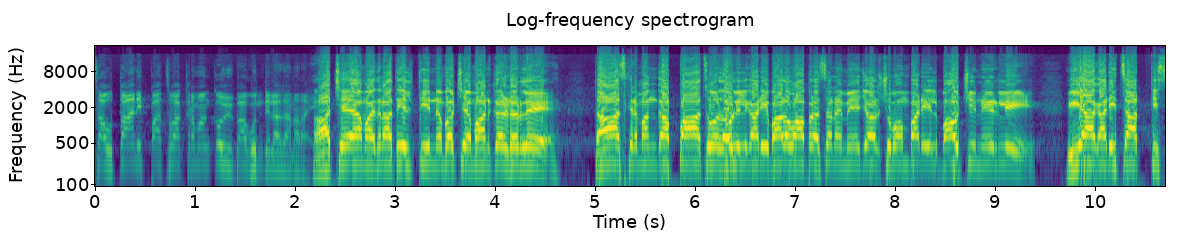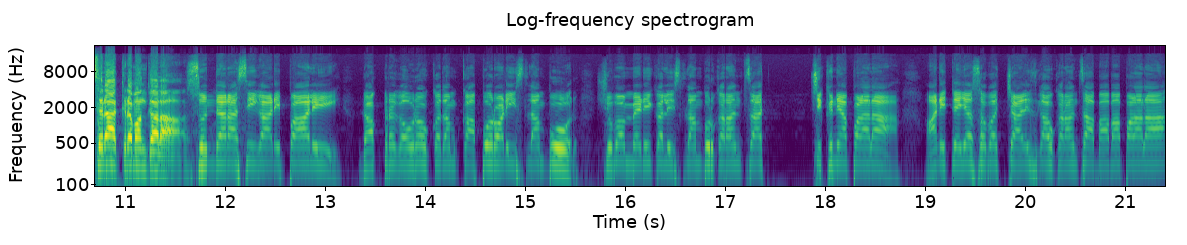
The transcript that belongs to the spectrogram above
चौथा आणि पाचवा क्रमांक विभागून दिला जाणार आहे. आजच्या या मैदानातील तीन नंबरचे मानकर ठरले. तास क्रमांक पाच वर धावलेली गाडी बाळवा प्रसन्न मेजर शुभम पाटील बावची नेरली. या गाडीचा तिसरा क्रमांक आला. सुंदर अशी गाडी पाहिली. डॉक्टर गौरव कदम कापूरवाडी इस्लामपूर. शुभम मेडिकल इस्लामपूरकरांचा चिकण्या पळाला. आणि त्याच्यासोबत चाळीस गावकरांचा बाबा पळाला.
